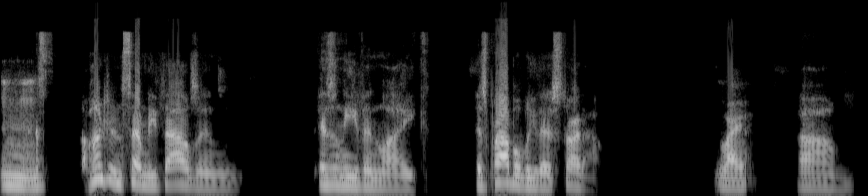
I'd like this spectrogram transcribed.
hmm 170,000 isn't even like it's probably their start out. Right. Um,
